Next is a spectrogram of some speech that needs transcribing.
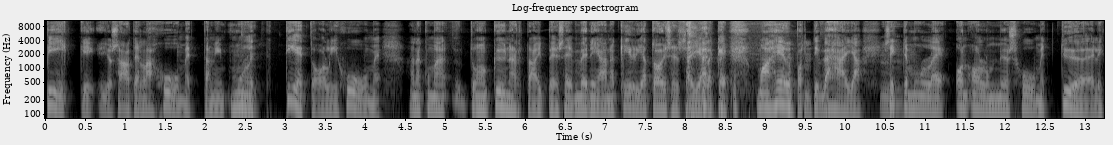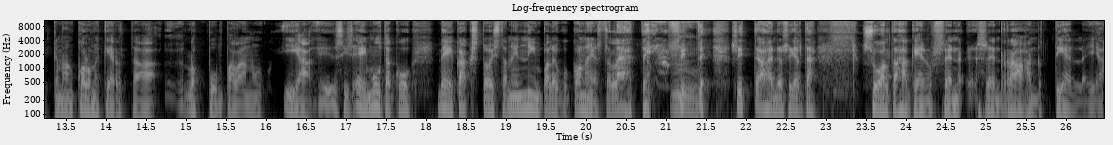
piikki, jos ajatellaan huumetta, niin mulle mm tieto oli huume. Aina kun mä tuohon kyynärtaipeeseen vedin aina kirja toisensa jälkeen, mua helpotti vähän ja mm. sitten mulle on ollut myös huumetyö, eli mä oon kolme kertaa loppuun palannut ja siis ei muuta kuin B12, niin niin paljon kuin koneesta lähtee ja mm. sitten, sitten aina sieltä suolta hakenut sen, sen raahannut tielle. Ja,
